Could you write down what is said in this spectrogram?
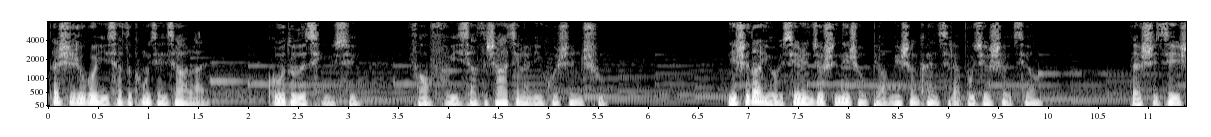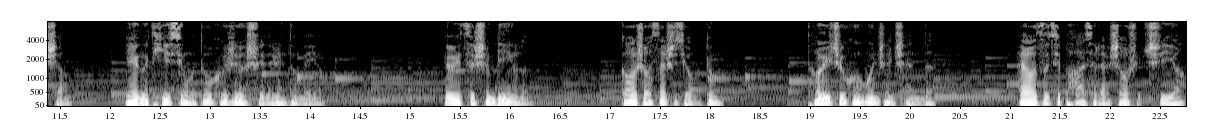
但是如果一下子空闲下来，孤独的情绪，仿佛一下子扎进了灵魂深处。你知道，有些人就是那种表面上看起来不缺社交，但实际上，连个提醒我多喝热水的人都没有。有一次生病了，高烧三十九度，头一直昏昏沉沉的，还要自己爬起来烧水吃药。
